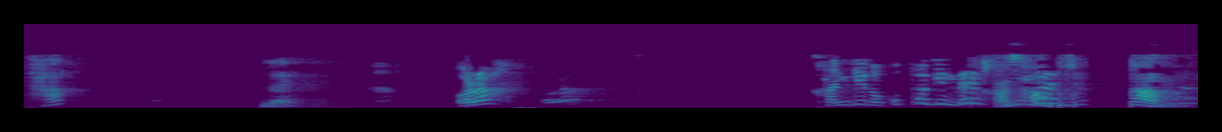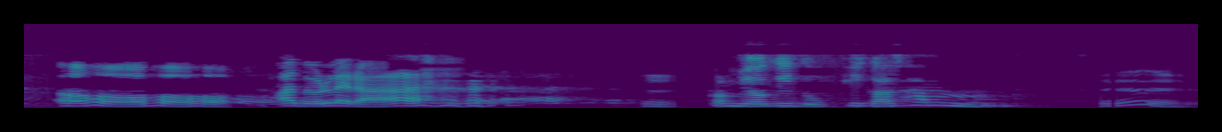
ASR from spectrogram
4? 네. 어라? 관계가 곱하기인데? 아, 정말? 3, 3. 어허허허. 아, 놀래라. 그럼 여기 높이가 3. 음.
